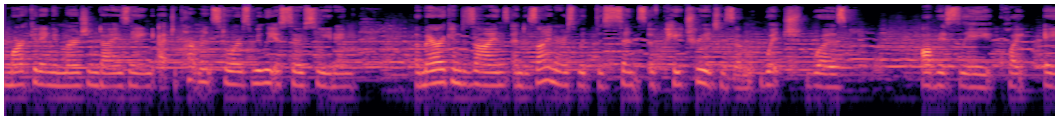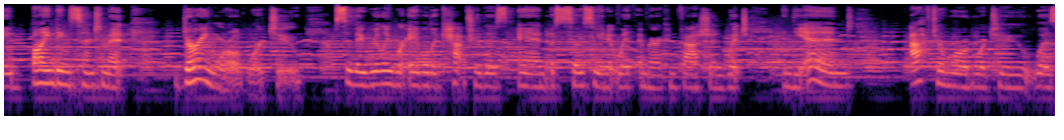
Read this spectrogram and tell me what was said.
marketing and merchandising at department stores, really associating American designs and designers with this sense of patriotism, which was obviously quite a binding sentiment during World War II. So they really were able to capture this and associate it with American fashion, which in the end, after World War II, was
